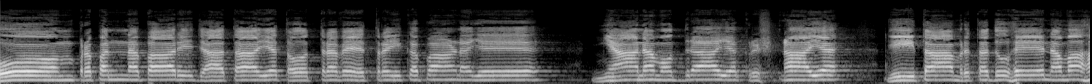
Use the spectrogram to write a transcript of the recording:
ॐ प्रपन्नपारिजाताय तोत्रवेत्रैकपाणये ज्ञानमुद्राय कृष्णाय கீதாமிருததுஹே நமஹ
